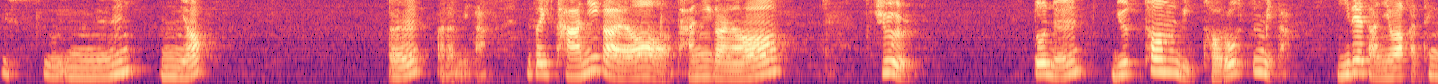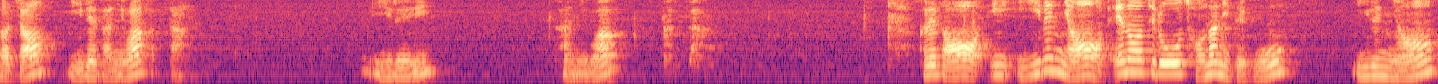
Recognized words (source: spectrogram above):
할 수 있는 능력 말합니다. 그래서 이 단위가요, 단위가요, 줄 또는 뉴턴 미터로 씁니다. 1의 단위와 같은 거죠. 1의 단위와 같다. 1의 단위와 같다. 그래서 이 1은요, 에너지로 전환이 되고, 1은요,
